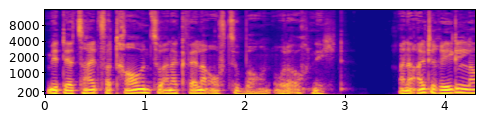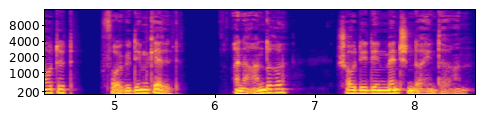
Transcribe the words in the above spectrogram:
mit der Zeit Vertrauen zu einer Quelle aufzubauen oder auch nicht. Eine alte Regel lautet, folge dem Geld. Eine andere, schau dir den Menschen dahinter an.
